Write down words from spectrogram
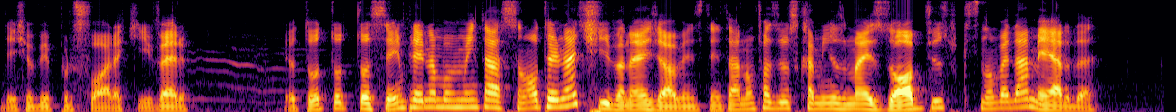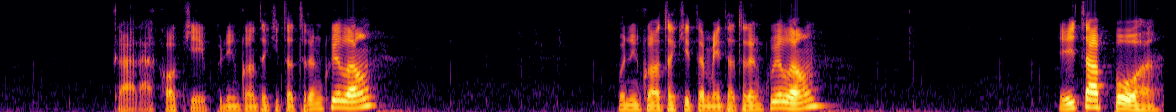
Deixa eu ver por fora aqui, velho. Eu tô, tô, tô sempre aí na movimentação alternativa, né, jovens? Tentar não fazer os caminhos mais óbvios, porque senão vai dar merda. Caraca, ok. Por enquanto aqui tá tranquilão. Por enquanto aqui também tá tranquilão. Eita porra.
